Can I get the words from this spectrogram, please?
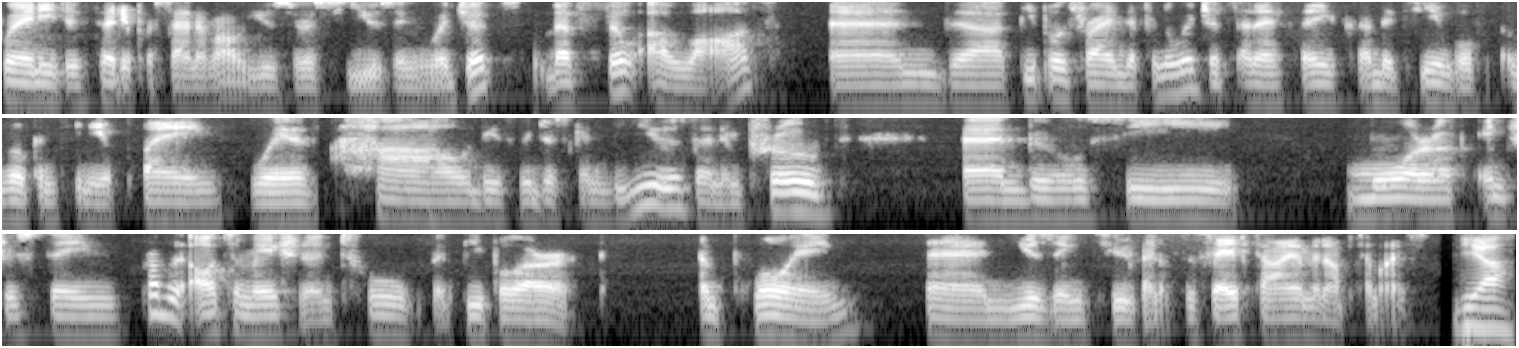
20 to 30 percent of our users using widgets. That's still a lot, and uh, people trying different widgets. And I think the team will, will continue playing with how these widgets can be used and improved. And we will see more of interesting, probably automation and tools that people are employing and using to kind of to save time and optimize. Yeah,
